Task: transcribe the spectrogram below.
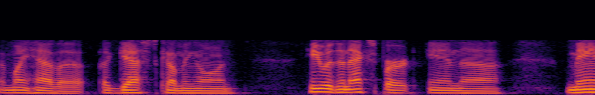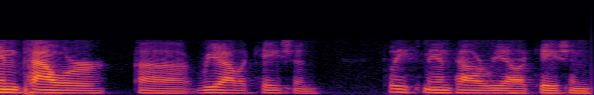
I might have a, a guest coming on. He was an expert in uh, manpower uh, reallocation, police manpower reallocation,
